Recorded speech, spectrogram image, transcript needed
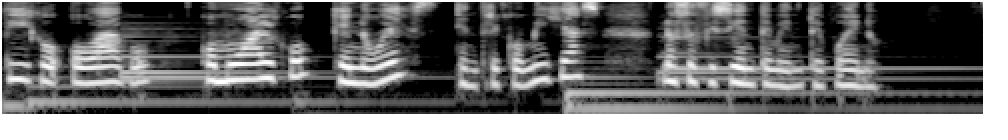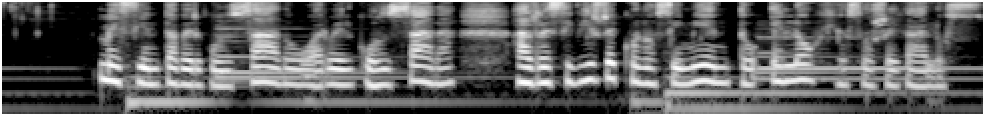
digo o hago como algo que no es, entre comillas, lo suficientemente bueno. Me siento avergonzado o avergonzada al recibir reconocimiento, elogios o regalos.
